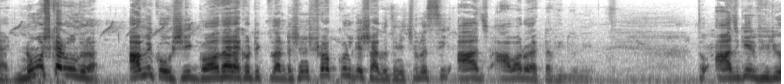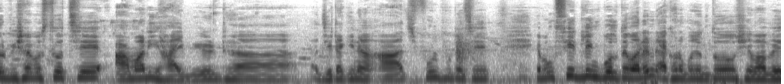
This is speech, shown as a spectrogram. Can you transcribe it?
হ্যাঁ নমস্কার বন্ধুরা, আমি কৌশিক, গদার অ্যাকোটিক প্লান্টেশনে সকলকে স্বাগত নিয়ে চলেছি আজ আবারও একটা ভিডিও নিয়ে। তো আজকের ভিডিওর বিষয়বস্তু হচ্ছে আমারই হাইব্রিড যেটা কিনা আজ ফুল ফুটেছে এবং সিডলিং বলতে পারেন এখনও পর্যন্ত সেভাবে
